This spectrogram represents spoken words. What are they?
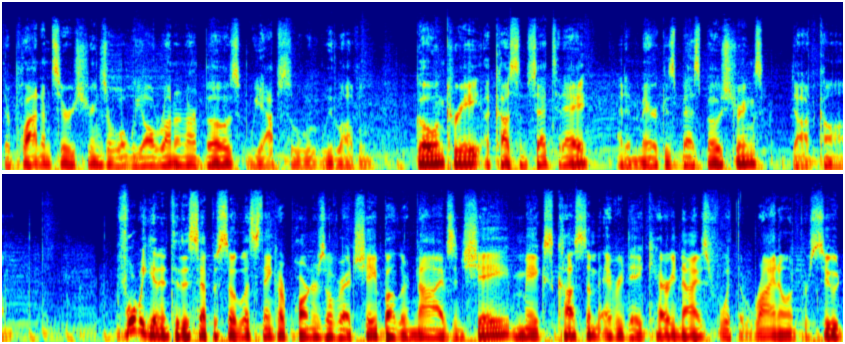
Their Platinum Series strings are what we all run on our bows. We absolutely love them. Go and create a custom set today at americasbestbowstrings.com. Before we get into this episode, let's thank our partners over at Shea Butler Knives. And Shea makes custom everyday carry knives with the Rhino and Pursuit.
